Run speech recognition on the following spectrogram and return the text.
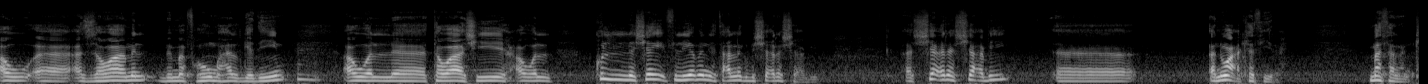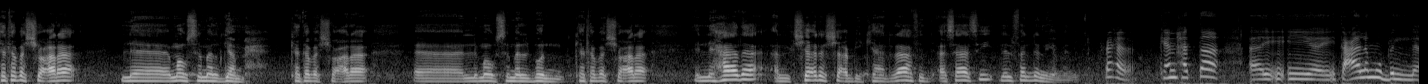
أو آه، الزوامل بمفهومها القديم. أو التواشيح أو كل شيء في اليمن يتعلق بالشعر الشعبي. الشعر الشعبي آه، أنواع كثيرة. مثلا كتب الشعراء لموسم القمح كتب الشعراء آه، لموسم البن كتب الشعراء. اللي هذا الشعر الشعبي كان رافد أساسي للفن اليمني. فعلا. كان حتى آه، يتعالموا بال-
